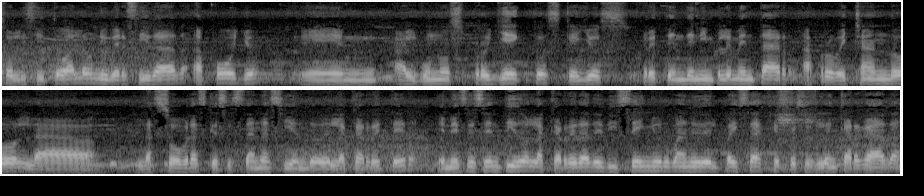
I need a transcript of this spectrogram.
solicitó a la universidad apoyo en algunos proyectos que ellos pretenden implementar aprovechando las obras que se están haciendo de la carretera. En ese sentido, la carrera de diseño urbano y del paisaje pues es la encargada,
